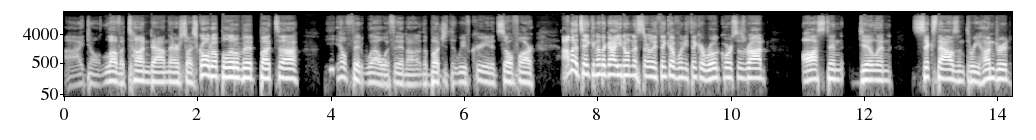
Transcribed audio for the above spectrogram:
I don't love a ton down there, so I scrolled up a little bit, but uh, he'll fit well within uh, the budget that we've created so far. I'm going to take another guy you don't necessarily think of when you think of road courses, Rod. Austin Dillon, 6,300.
